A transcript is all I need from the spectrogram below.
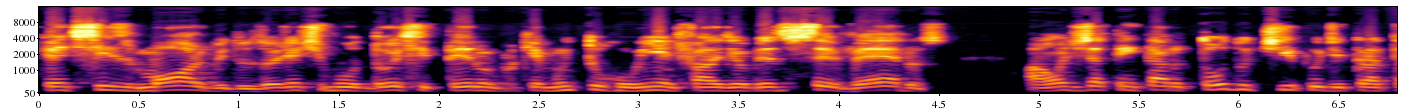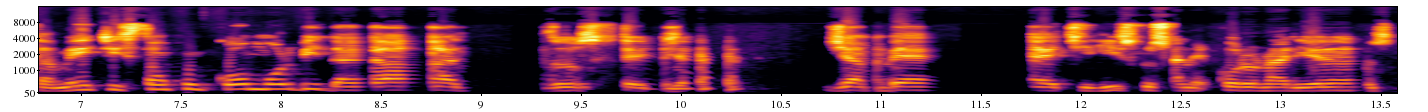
que a gente diz mórbidos, hoje a gente mudou esse termo porque é muito ruim, a gente fala de obesos severos, onde já tentaram todo tipo de tratamento e estão com comorbidades, ou seja, diabetes, riscos coronarianos,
